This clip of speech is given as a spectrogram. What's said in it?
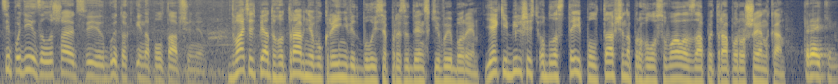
Ці події залишають свій відбиток і на Полтавщині. 25 травня в Україні відбулися президентські вибори. Як і більшість областей, Полтавщина проголосувала за Петра Порошенка. Третім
